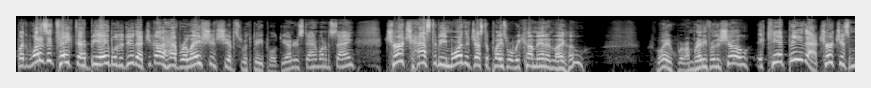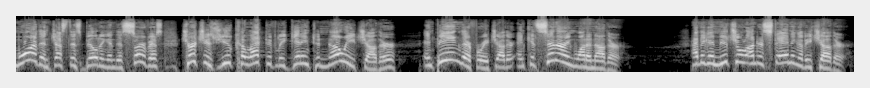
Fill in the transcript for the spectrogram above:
But what does it take to be able to do that? You got to have relationships with people. Do you understand what I'm saying? Church has to be more than just a place where we come in and like, oh, boy, I'm ready for the show. It can't be that. Church is more than just this building and this service. Church is you collectively getting to know each other and being there for each other and considering one another. Having a mutual understanding of each other.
